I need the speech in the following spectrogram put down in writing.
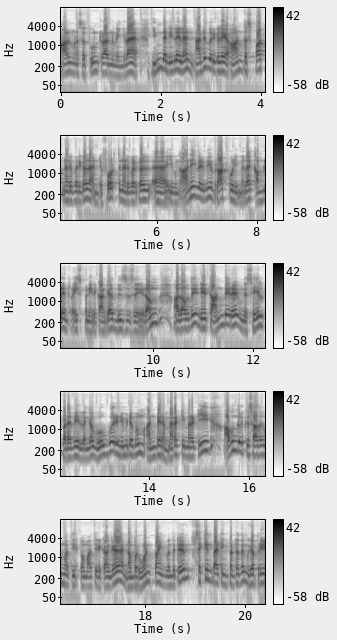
ஆள் மனசை தூண்டுறாருன்னு வைங்களேன் இந்த நிலையில் நடுவர்களே ஆன் த ஸ்பாட் நடுவர்கள் அண்ட் ஃபோர்த் நடுவர்கள் இவங்க அனைவருமே விராட் கோலி மேலே கம்ப்ளைண்ட் ரைஸ் பண்ணியிருக்காங்க. பிசிசியிடம் அதாவது நேற்று அன்பேரை இவங்க செயல்படவே இல்லைங்க. ஒவ்வொரு நிமிடமும் அன்பேரை மிரட்டி மிரட்டி அவங்களுக்கு சாதகமாக தீர்ப்பை மாற்றிருக்காங்க நம்பர் ஒன் பாயிண்ட் வந்துட்டு செகண்ட் பேட்டிங் பண்ணுறது மிகப்பெரிய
